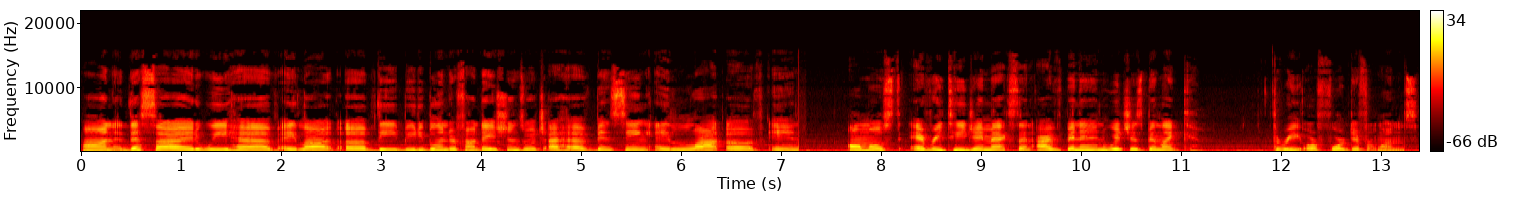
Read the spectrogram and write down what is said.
on this side, we have a lot of the Beauty Blender foundations, which I have been seeing a lot of in almost every TJ Maxx that I've been in, which has been like three or four different ones.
